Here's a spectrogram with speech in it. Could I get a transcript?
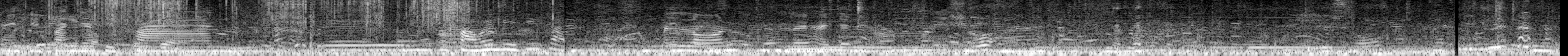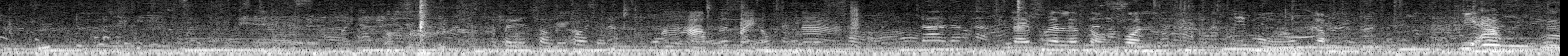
ในสีฟันยาสีฟันกระเป๋าไม่มีที่ใส่ มันร้อนเลยหายใจไม่ออกเป็นสองคนนะมาหาเพื่อนใหม่เอาข้างหน้า ได้แล้วค่ะได้เพื่อนแล้วสองคนพี่หมูกับพี่อังค่ะ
